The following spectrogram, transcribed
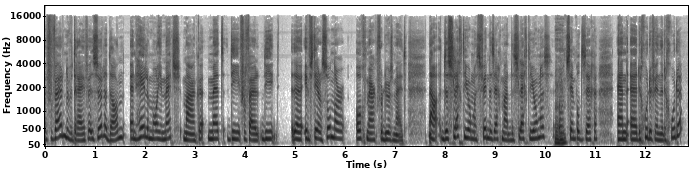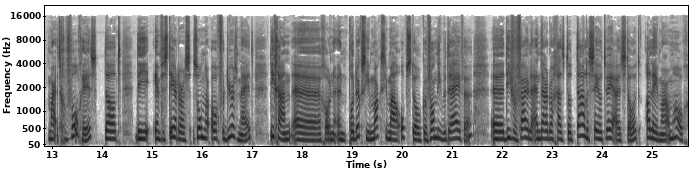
vervuilende bedrijven zullen dan een hele mooie match maken met die, vervuil die investeerders zonder oogmerk voor duurzaamheid. Nou, de slechte jongens vinden zeg maar de slechte jongens, mm. om het simpel te zeggen. En uh, de goede vinden de goede. Maar het gevolg is dat die investeerders zonder oog voor duurzaamheid... die gaan uh, gewoon een productie maximaal opstoken van die bedrijven... Uh, die vervuilen en daardoor gaat de totale CO2-uitstoot alleen maar omhoog.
